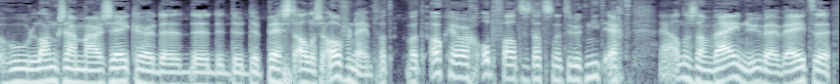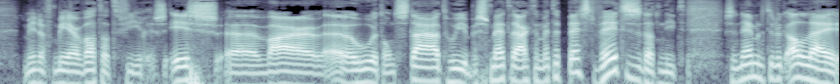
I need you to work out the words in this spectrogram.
hoe langzaam maar zeker de, de, de, de, pest alles overneemt. Wat, wat ook heel erg opvalt is dat ze natuurlijk niet echt, ja, anders dan wij nu, wij weten min of meer wat dat virus is, uh, waar, uh, hoe het ontstaat, hoe je besmet raakt. En met de pest weten ze dat niet. Ze nemen natuurlijk allerlei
